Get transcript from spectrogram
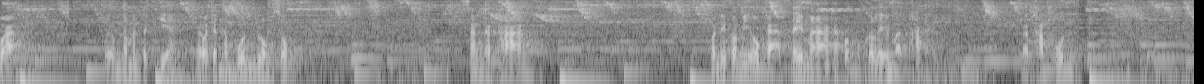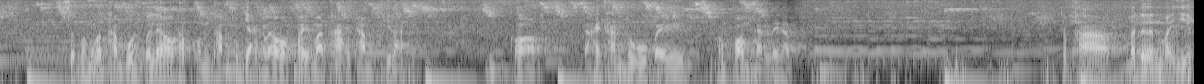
วานเติมน้ำมันตะเกียงไม่ว่าจะทำบุญลงศพสังฆทาน วันนี้ก็มีโอกาสได้มาครับผมก็เลยมาถ่ายมาทำบุญ ส่วนผมก็ทำบุญไปแล้วครับ ผมทำทุกอย่างแล้วค่อยมาถ่ายทำทีหลัง ก็จะให้ท่านดูไปพร้อมๆกันเลยครับ จะพามาเดินมาอีก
